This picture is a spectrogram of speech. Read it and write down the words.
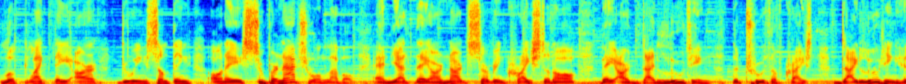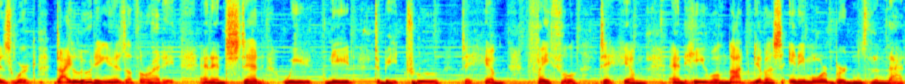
look like they are doing something on a supernatural level, and yet they are not serving Christ at all. They are diluting the truth of Christ, diluting his work, diluting his authority. And instead, we need to be true to him, faithful to him, and he will not give us any more burdens than that.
